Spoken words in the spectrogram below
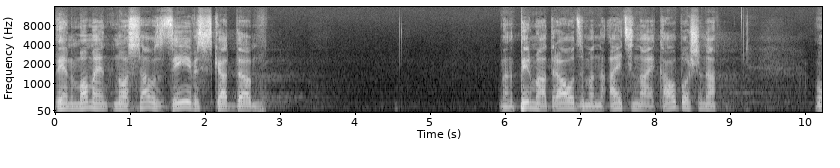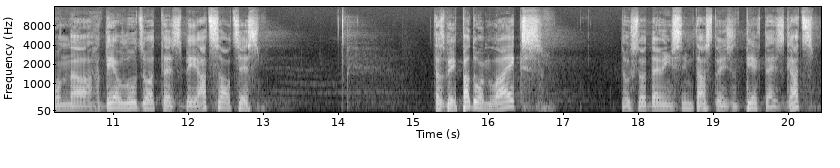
vienu momentu no savas dzīves, kad um, mana pirmā draudzene man aicināja kalpošanā. Un uh, Dievu lūdzot, es biju atsaucies. Tas bija padomu laiks, 1985. gads.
